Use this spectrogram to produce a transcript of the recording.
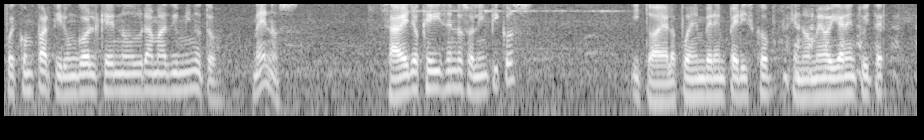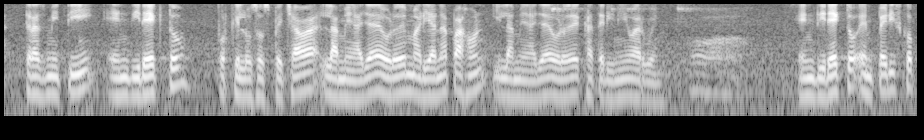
fue compartir un gol que no dura más de un minuto, menos. ¿Sabe yo qué hice en los Olímpicos? Y todavía lo pueden ver en Periscope, que no me oigan en Twitter. Transmití en directo, porque lo sospechaba, la medalla de oro de Mariana Pajón y la medalla de oro de Caterina Ibargüen. En directo, en Periscope,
